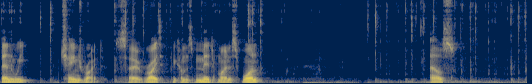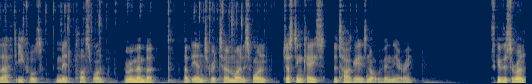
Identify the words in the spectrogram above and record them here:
then we change right. So right becomes mid minus 1, else left equals mid plus 1. And remember at the end to return minus 1, just in case the target is not within the array. Let's give this a run.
